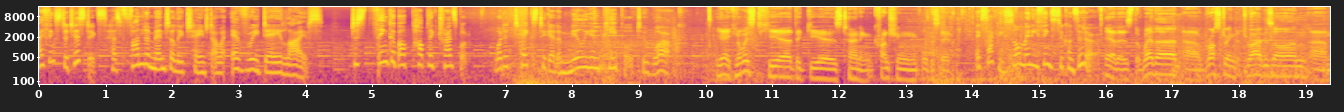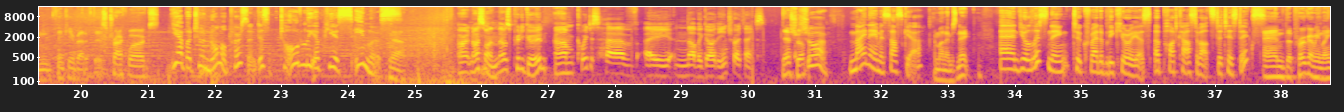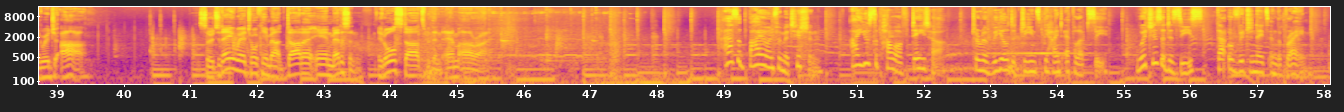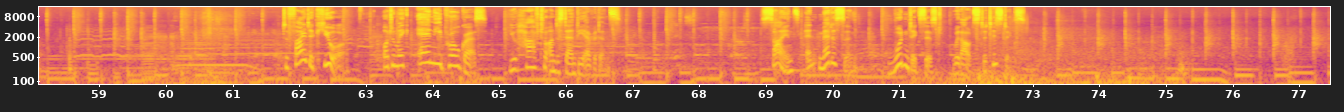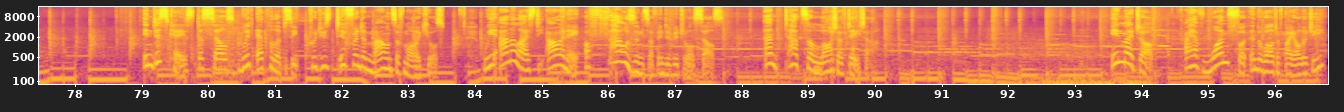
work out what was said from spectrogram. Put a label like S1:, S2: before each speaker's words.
S1: I think statistics has fundamentally changed our everyday lives. Just think about public transport, what it takes to get a million people to work.
S2: Yeah, you can always hear the gears turning, crunching all this data.
S1: Exactly, so many things to consider.
S2: Yeah, there's the weather, uh, rostering the drivers on, um, thinking about if there's track works.
S1: Yeah, but to a normal person, this totally appears seamless.
S2: Yeah.
S3: All right, nice one. That was pretty good. Um, can we just have a, another go at the intro? Thanks.
S2: Yeah, sure.
S1: Sure. My name is Saskia,
S2: And my name's Nick.
S1: and you're listening to Credibly Curious, a podcast about statistics.
S2: And the programming language R. So today we're talking about data in medicine. It all starts with an MRI.
S1: As a bioinformatician, I use the power of data to reveal the genes behind epilepsy, which is a disease that originates in the brain. To find a cure or to make any progress, you have to understand the evidence. Science and medicine wouldn't exist without statistics. In this case, the cells with epilepsy produce different amounts of molecules. We analyzed the RNA of thousands of individual cells, and that's a lot of data. In my job, I have one foot in the world of biology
